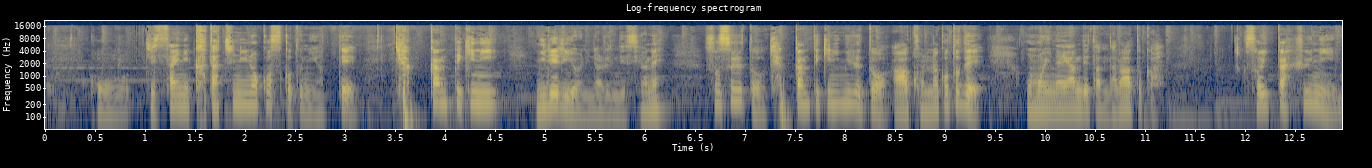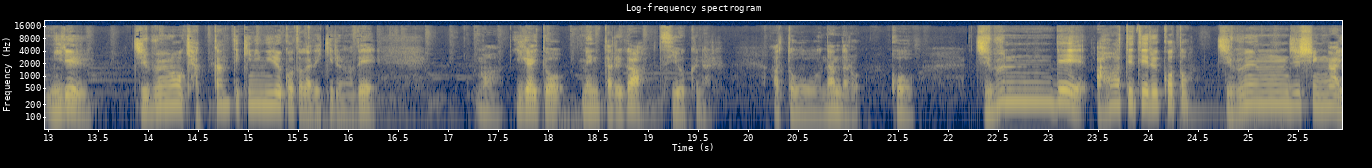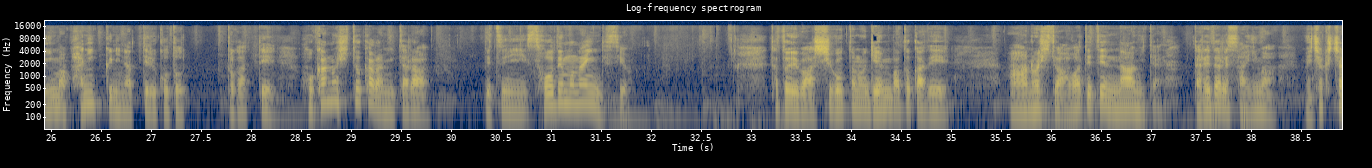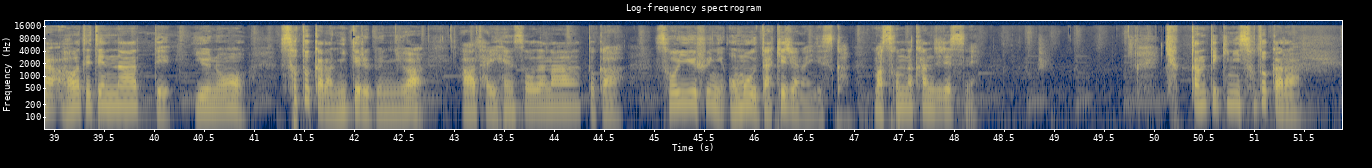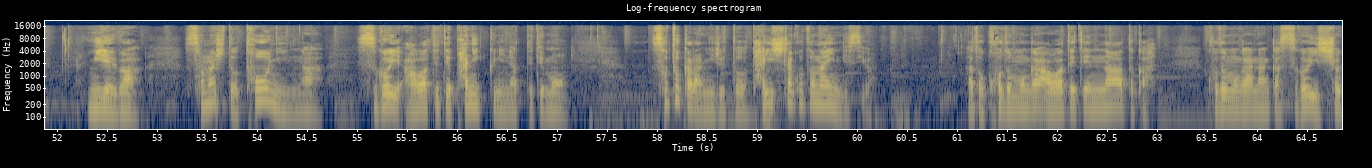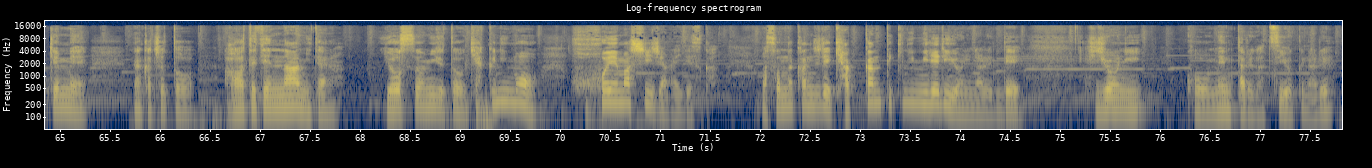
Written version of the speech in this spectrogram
こう実際に形に残すことによって客観的に見れるようになるんですよね。そうすると客観的に見るとああこんなことで思い悩んでたんだなとかそういった風に見れる自分を客観的に見ることができるのでまあ、意外とメンタルが強くなるあとなんだろうこう自分で慌ててること自分自身が今パニックになってることとかって他の人から見たら別にそうでもないんですよ。例えば仕事の現場とかであの人慌ててんなみたいな。誰々さん今めちゃくちゃ慌ててんなっていうのを外から見てる分にはああ大変そうだなとかそういうふうに思うだけじゃないですか。まあそんな感じですね。客観的に外から見ればその人当人がすごい慌ててパニックになってても外から見ると大したことないんですよ。あと子供が慌ててんなとか子供がなんかすごい一生懸命なんかちょっと慌ててんなみたいな様子を見ると逆にもう微笑ましいじゃないですか、まあ、そんな感じで客観的に見れるようになるんで非常にこうメンタルが強くなる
